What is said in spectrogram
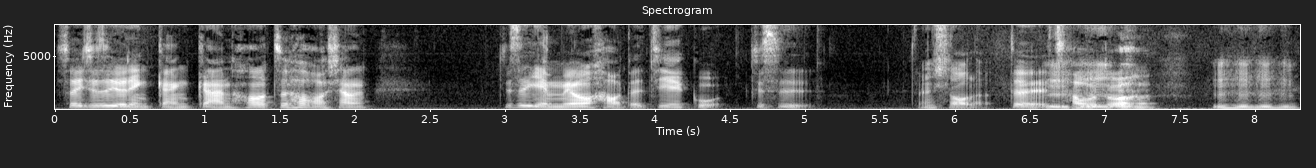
所以就是有点尴尬，然后最后好像就是也没有好的结果，就是分手了，对，差不多。嗯嗯哼哼哼，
